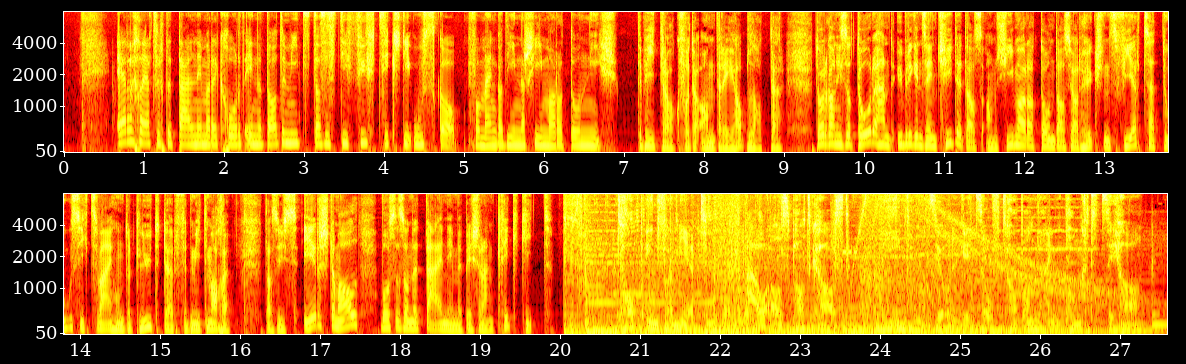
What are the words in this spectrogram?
Er erklärt sich den Teilnehmerrekord eher damit, dass es die 50. Ausgabe vom Engadiner Skimarathon ist. Der Beitrag von Andrea Blatter. Die Organisatoren haben übrigens entschieden, dass am Skimarathon das Jahr höchstens 14.200 Leute dürfen mitmachen Das ist das erste Mal, wo es so eine Teilnehmerbeschränkung gibt. Top informiert, auch als Podcast. Mehr Informationen gibt es auf toponline.ch.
